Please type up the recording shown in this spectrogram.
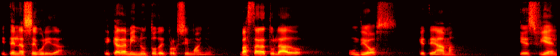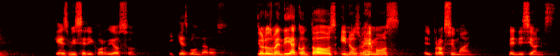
y ten la seguridad que cada minuto del próximo año va a estar a tu lado un Dios que te ama, que es fiel, que es misericordioso y que es bondadoso. Dios los bendiga con todos y nos vemos el próximo año. Bendiciones.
